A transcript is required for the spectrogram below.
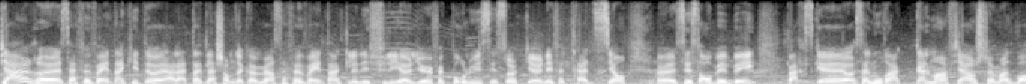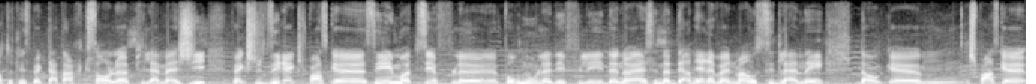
Pierre, euh, ça fait 20 ans qu'il est euh, à la tête de la Chambre de commerce. Ça fait 20 ans que le défilé a lieu. Fait que pour lui, c'est sûr qu'il y a un effet de tradition. Euh, c'est son bébé parce que ça nous rend tellement fiers justement de voir tous les spectateurs qui sont là puis la magie. Fait que je dirais que je pense que c'est émotif pour nous le défilé de Noël. C'est notre dernier événement aussi de l'année. Donc, je pense que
